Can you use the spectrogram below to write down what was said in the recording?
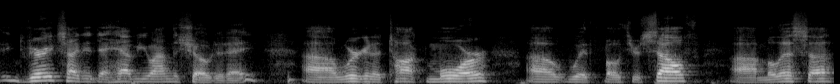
very excited to have you on the show today. Uh, we're going to talk more uh, with both yourself, uh, Melissa,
